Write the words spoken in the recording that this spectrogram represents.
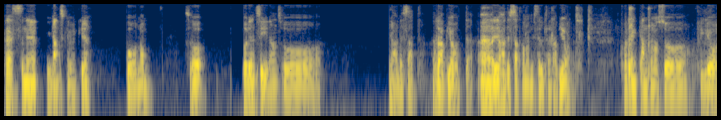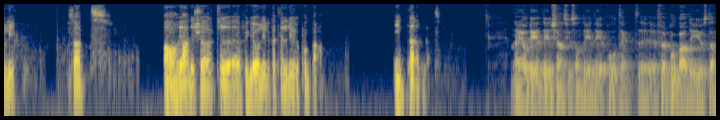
Pressen är ganska mycket på honom. Så på den sidan så jag hade satt Rabiot äh, Jag hade satt honom istället för Rabiot på den kanten och så Figlioli. Så att ja, jag hade kört äh, Figlioli, Lucatelli och Pogba. Inte Rabiot. Nej, och det, det känns ju som det, det är påtänkt eh, för Pogba. Det är just den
